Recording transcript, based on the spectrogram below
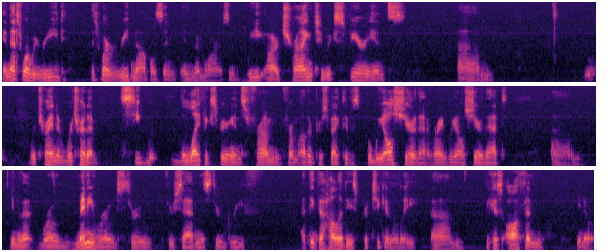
and that's why we read. That's why we read novels in, in memoirs. We are trying to experience. Um, we're trying to we're trying to see the life experience from from other perspectives but we all share that right? We all share that um, you know that road many roads through through sadness through grief. I think the holidays particularly um, because often you know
